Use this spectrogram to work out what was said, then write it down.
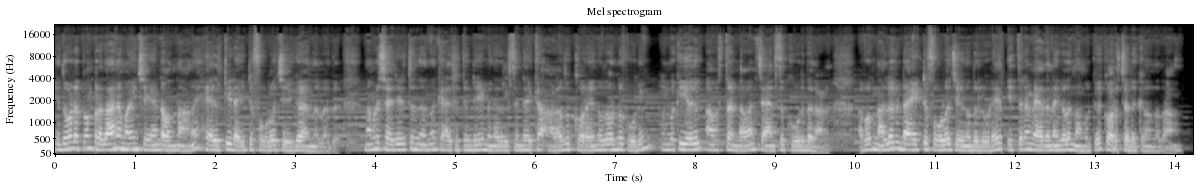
ഇതോടൊപ്പം പ്രധാനമായും ചെയ്യേണ്ട ഒന്നാണ് ഹെൽത്തി ഡയറ്റ് ഫോളോ ചെയ്യുക എന്നുള്ളത്. നമ്മുടെ ശരീരത്തിൽ നിന്ന് കാൽഷ്യത്തിന്റെയും മിനറൽസിന്റെയൊക്കെ അളവ് കുറയുന്നതുകൊണ്ട് കൂടിയും നമുക്ക് ഈ ഒരു അവസ്ഥ ഉണ്ടാവാൻ ചാൻസ് കൂടുതലാണ്. അപ്പം നല്ലൊരു ഡയറ്റ് ഫോളോ ചെയ്യുന്നതിലൂടെ ഇത്തരം വേദനകൾ നമുക്ക് കുറച്ചെടുക്കാവുന്നതാണ്.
